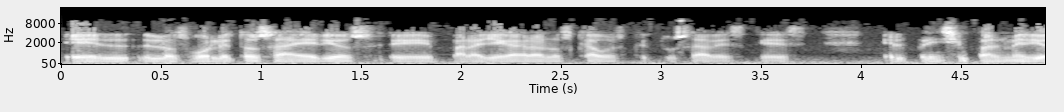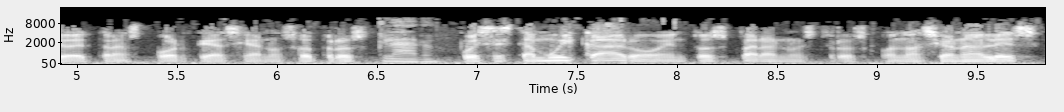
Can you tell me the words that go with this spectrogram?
el, los boletos aéreos eh, para llegar a Los Cabos, que tú sabes que es el principal medio de transporte hacia nosotros, claro. pues está muy caro. Entonces, para nuestros connacionales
